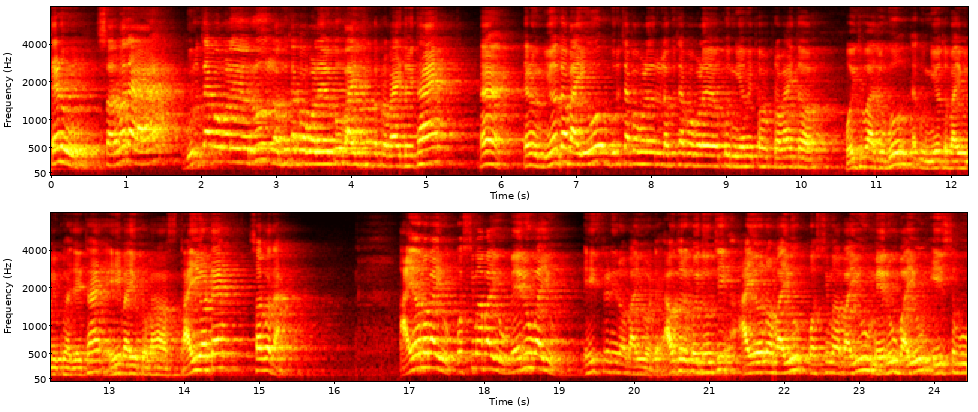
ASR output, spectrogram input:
ତେଣୁ ସର୍ବଦା ଗୁରୁଚାପ ବଳୟରୁ ଲଘୁଚାପ ବଳୟକୁ ବାୟୁ ସ୍ରୋତ ପ୍ରବାହିତ ହୋଇଥାଏ। ହଁ ତେଣୁ ନିୟତ ବାୟୁ ଗୁରୁଚାପ ବଳୟରୁ ଲଘୁଚାପ ବଳୟକୁ ନିୟମିତ ପ୍ରବାହିତ ହୋଇଥିବା ଯୋଗୁଁ ତାକୁ ନିୟତ ବାୟୁ ବୋଲି କୁହାଯାଇଥାଏ। ଏହି ବାୟୁ ପ୍ରବାହ ସ୍ଥାୟୀ ଅଟେ ସର୍ବଦା। ଆୟନ ବାୟୁ ପଶ୍ଚିମା ବାୟୁ ମେରୁ ବାୟୁ ଏହି ଶ୍ରେଣୀର ବାୟୁ ଅଟେ। ଆଉ ଥରେ କହିଦେଉଛି ଆୟନ ବାୟୁ ପଶ୍ଚିମା ବାୟୁ ମେରୁ ବାୟୁ ଏହିସବୁ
